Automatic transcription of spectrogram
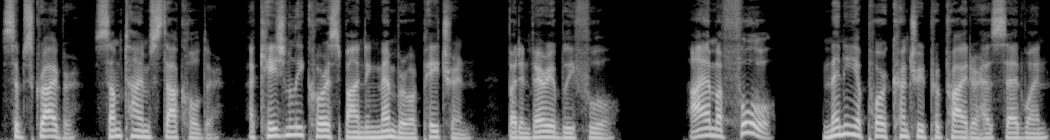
subscriber, sometimes stockholder, occasionally corresponding member or patron, but invariably fool. I am a fool! Many a poor country proprietor has said when,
